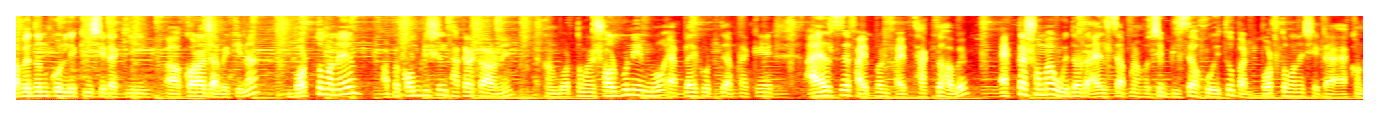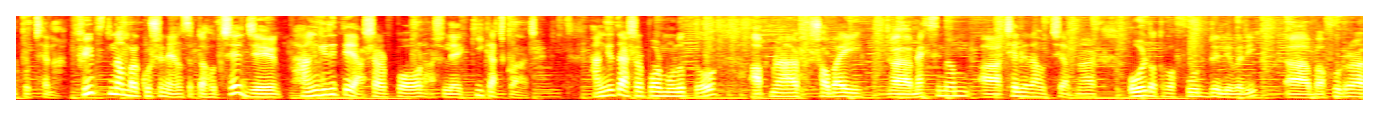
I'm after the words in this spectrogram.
আবেদন করলে কি সেটা কি করা যাবে কি না বর্তমানে আপনার কম্পিটিশন থাকার কারণে এখন বর্তমানে সর্বনিম্ন অ্যাপ্লাই করতে আপনাকে আইএলসে ফাইভ পয়েন্ট ফাইভ থাকতে হবে। একটা সময় উইদাউট আইএলসে আপনার হচ্ছে ভিসা হইতো বাট বর্তমানে সেটা এখন হচ্ছে না। ফিফথ নাম্বার কোশ্চেন অ্যান্সারটা হচ্ছে যে, হাঙ্গেরিতে আসার পর আসলে কি কাজ করা যায়? হাঙ্গেরিতে আসার পর মূলত আপনার সবাই ম্যাক্সিমাম ছেলেরা হচ্ছে আপনার ওল্ড অথবা ফুড ডেলিভারি বা ফুডরা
